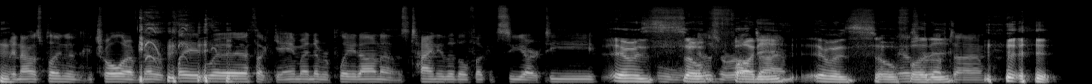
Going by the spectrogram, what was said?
and I was playing with a controller I've never played with, a game I never played on, on this tiny little fucking CRT. It was Ooh, so it was funny. It was so It was funny. time.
